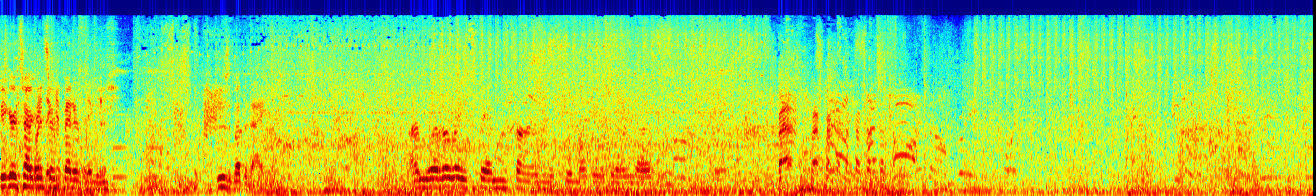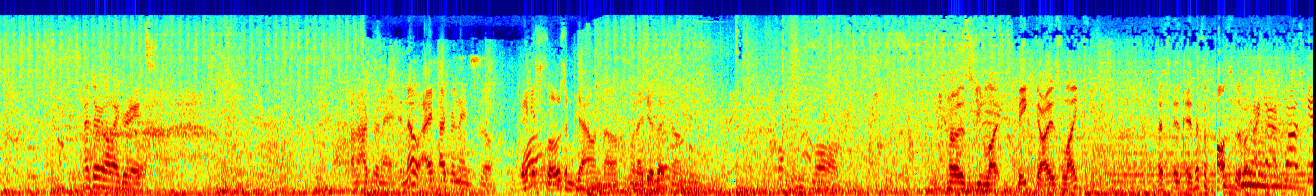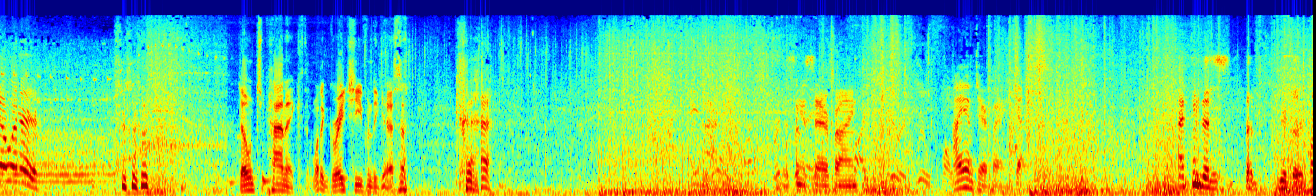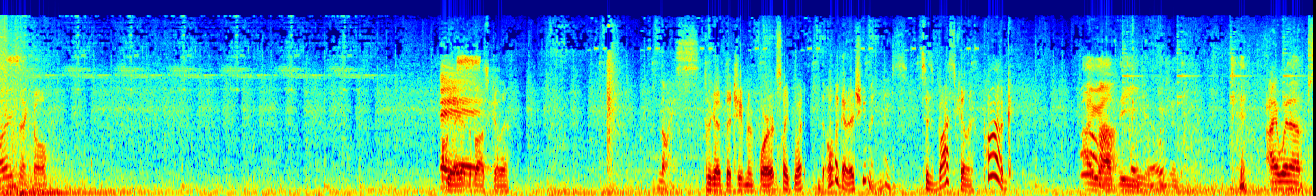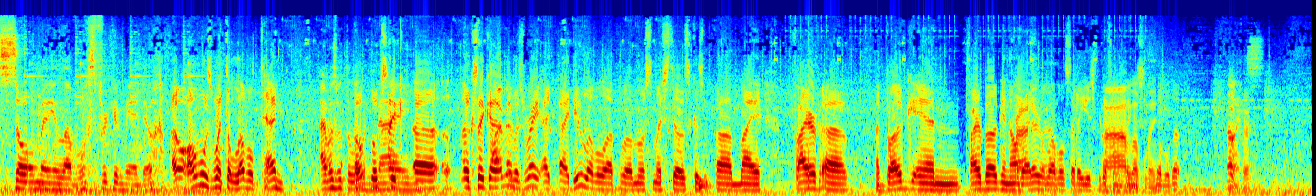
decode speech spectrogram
Bigger targets are better for me. Who's about to die? I'm literally been trying to keep my game going, guys. I'm throwing all my grenades. I'm not grenade. No, I have grenades still. I think it slows him down though when I do that jump. Because you like big guys like you. That's, it, that's a positive. I got boss killer! Don't panic. What a great achievement to get. This thing is terrifying. I am terrifying. Yes. I mean, this the, You're the terrifying? sickle. Yeah, I got the boss killer. Nice. So I got the achievement for it. It's like, what? Oh, I got an achievement. Nice. It says boss killer. Pog. I got the. I went up so many levels for Commando. I almost went to level 10. I was with the Oh, level looks nine. like uh, looks like I, I was right. I, I do level up uh, most of my stills because uh, my fire, uh, my bug and firebug and all the Crash other now? levels that I use for different Ah, things lovely. leveled up. nice.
